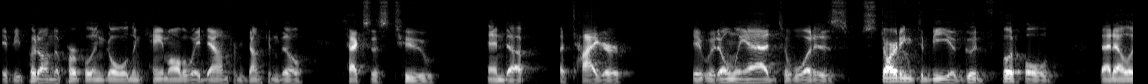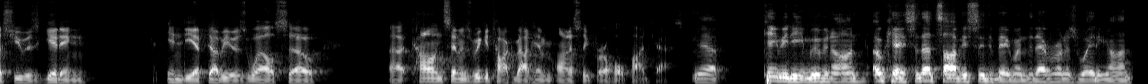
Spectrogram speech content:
if he put on the purple and gold and came all the way down from Duncanville, Texas to end up a Tiger. It would only add to what is starting to be a good foothold that LSU is getting in DFW as well. So, uh, Colin Simmons, we could talk about him honestly for a whole podcast. Yeah. TBD, moving on. Okay, so that's obviously the big one that everyone is waiting on.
